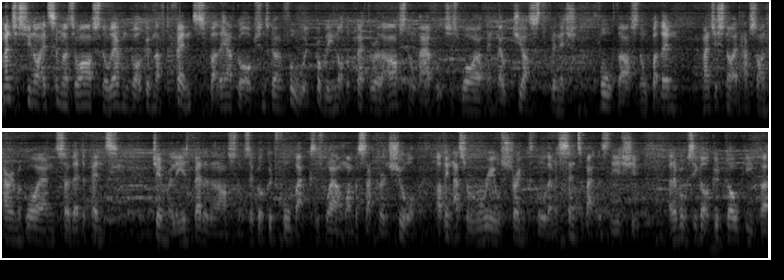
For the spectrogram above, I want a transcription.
Manchester United, similar to Arsenal, they haven't got a good enough defence, but they have got options going forward. Probably not the plethora that Arsenal have, which is why I think they'll just finish fourth Arsenal. But then Manchester United have signed Harry Maguire, and so their defence generally is better than Arsenal. So they've got good fullbacks as well, Wan-Bissaka and Shaw. I think that's a real strength for them. It's centre back that's the issue, and they've obviously got a good goalkeeper.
